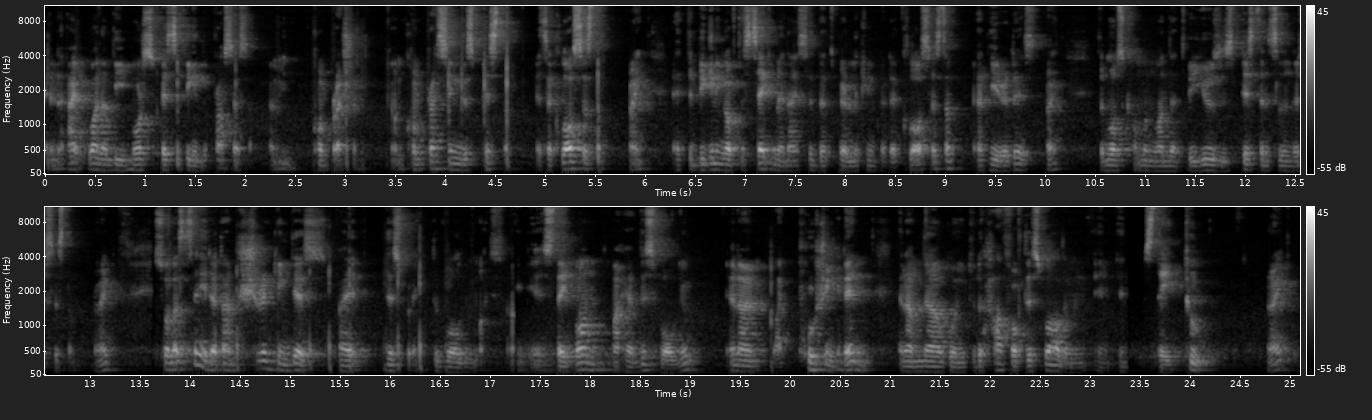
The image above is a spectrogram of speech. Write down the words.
And I want to be more specific in the process. I mean compression. I'm compressing this piston. It's a closed system, right? At the beginning of the segment, I said that we're looking at a closed system, and here it is, right? The most common one that we use is piston cylinder system, right? So let's say that I'm shrinking this by this way, the volume wise. In state one, I have this volume, and I'm like pushing it in, and I'm now going to the half of this volume in, in, in state two, right?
